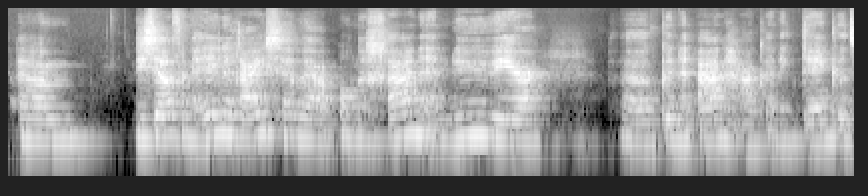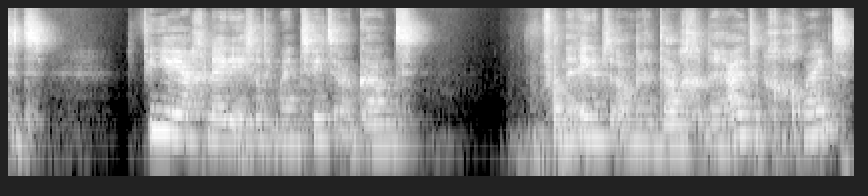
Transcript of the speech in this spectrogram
Ehm, die zelf een hele reis hebben ondergaan en nu weer eh, kunnen aanhaken. En ik denk dat het vier jaar geleden is dat ik mijn Twitter-account van de een op de andere dag eruit heb gegooid.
